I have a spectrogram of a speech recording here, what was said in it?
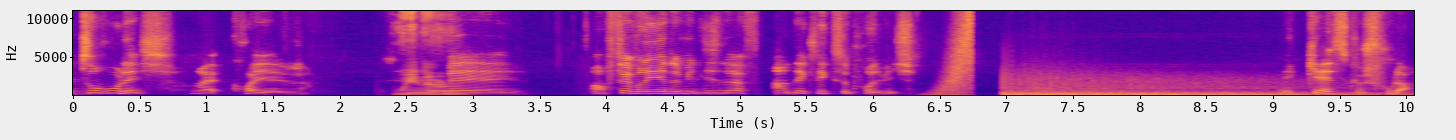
Tout roulait, ouais, croyais-je. Mais en février 2019, un déclic se produit. Mais qu'est-ce que je fous là?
